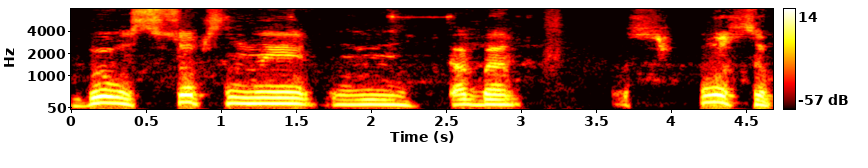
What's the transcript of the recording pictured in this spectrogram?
был собственный как бы способ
